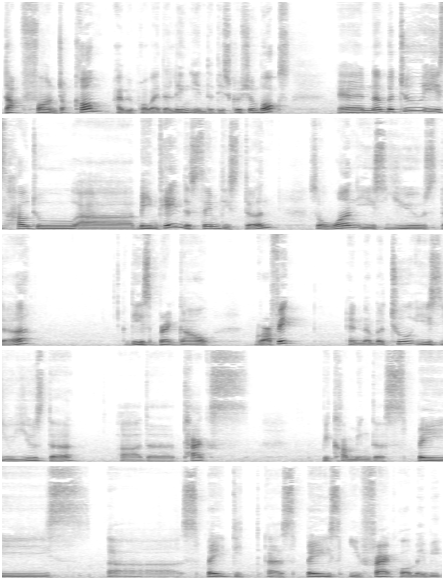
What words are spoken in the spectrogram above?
dafont.com. I will provide the link in the description box. And number two is how to uh, maintain the same distance. So one is use the this breakdown graphic, and number two is you use the uh, the text becoming the space uh, space uh, space effect or maybe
